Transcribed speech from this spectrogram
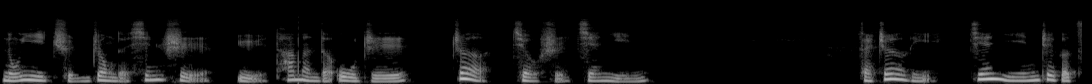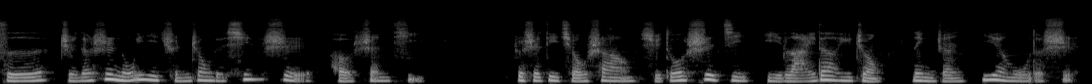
奴役群众的心事与他们的物质，这就是奸淫。在这里，“奸淫”这个词指的是奴役群众的心事和身体。这是地球上许多世纪以来的一种令人厌恶的事。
